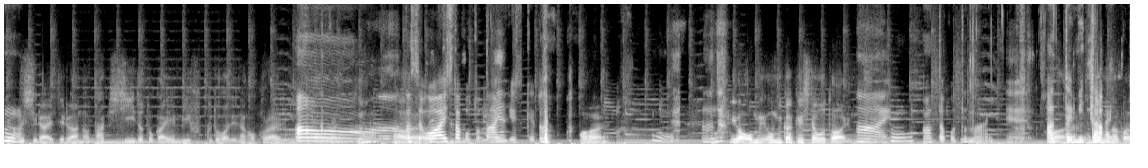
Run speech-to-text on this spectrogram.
うん。よく知られてるあのタキシードとか塩ビ服とかでなんか来られるあー。私お会いしたことないんですけど。はいいやお見お見かけしたことはありまはい、う。ん会ったことない。会ってみたい。なんか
